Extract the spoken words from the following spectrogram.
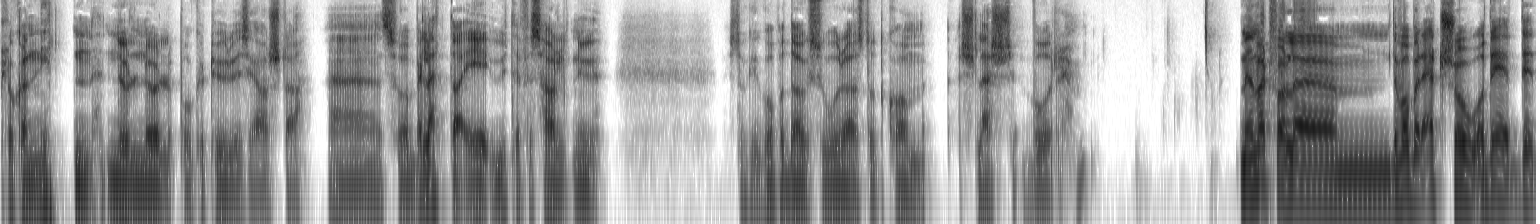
klokka 19.00 på Kulturhuset i Harstad. Eh, så billetter er ute for salg nå. Hvis dere går på dagsoras.com slash hvor. Men i hvert fall, eh, det var bare ett show, og det, det,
